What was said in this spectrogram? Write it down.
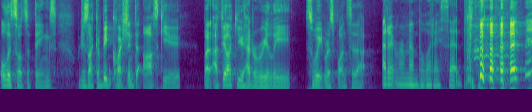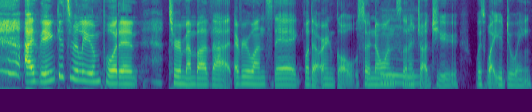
all these sorts of things, which is like a big question to ask you. But I feel like you had a really sweet response to that. I don't remember what I said. I think it's really important to remember that everyone's there for their own goals. So no one's going to mm. judge you with what you're doing.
